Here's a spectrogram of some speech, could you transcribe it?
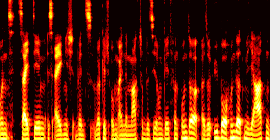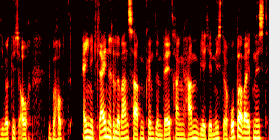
und seitdem ist eigentlich, wenn es wirklich um eine Marktkapitalisierung geht, von unter, also über 100 Milliarden, die wirklich auch überhaupt eine kleine Relevanz haben könnte im Weltrang, haben wir hier nicht, europaweit nicht.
